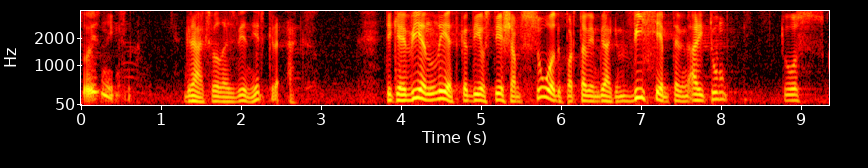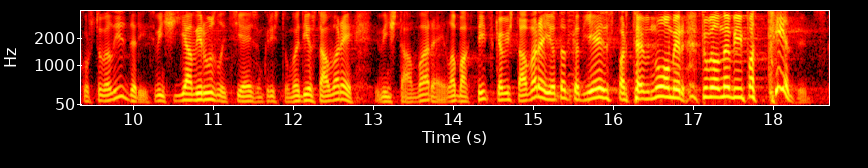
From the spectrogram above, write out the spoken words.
to iznīcināt. Grēks vēl aizvien ir grēks. Tikai viena lieta, ka Dievs tiešām sodu par taviem grēkiem, visiem teviem, arī tu, tos, kurus tu vēl izdarīsi. Viņš jau ir uzlicis Jēzum Kristum. Vai Dievs tā varēja? Viņš tā varēja. Labāk tic, ka viņš tā varēja, jo tad, kad Jēzus par tevi nomira, tu vēl nebiji pat piedzimis.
